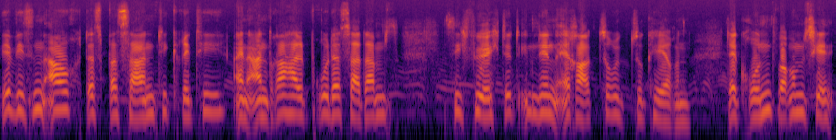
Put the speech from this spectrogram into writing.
Wir wissen auch, dass Basan Tigriti, ein anderer Halbbruder Saddams, sich fürchtet, in den Irak zurückzukehren. Der Grund, warum es, je,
